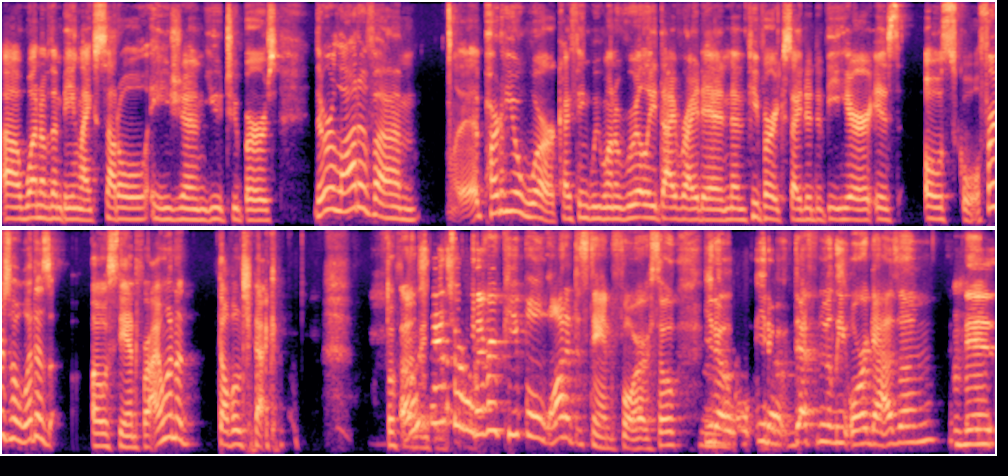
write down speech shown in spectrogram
Uh, one of them being like subtle Asian YouTubers. There are a lot of um, uh, part of your work. I think we want to really dive right in, and people are excited to be here. Is O School. First of all, what does O stand for? I want to double check O stands for whatever people want it to stand for. So, mm-hmm. you know, you know, definitely orgasm mm-hmm. is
